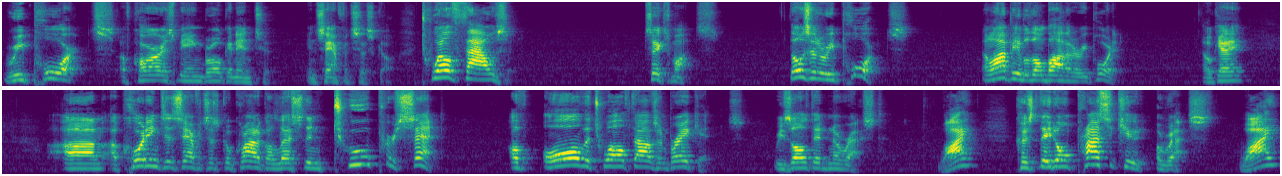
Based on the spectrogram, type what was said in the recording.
reports of cars being broken into in San Francisco. 12,000. Six months. Those are the reports. A lot of people don't bother to report it. Okay? Um, according to the San Francisco Chronicle, less than 2% of all the 12,000 break ins resulted in arrest. Why? Because they don't prosecute arrests. Why?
